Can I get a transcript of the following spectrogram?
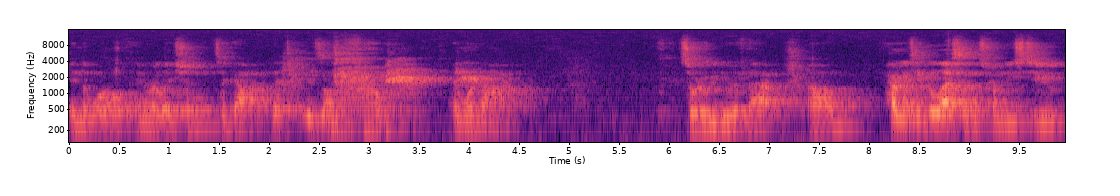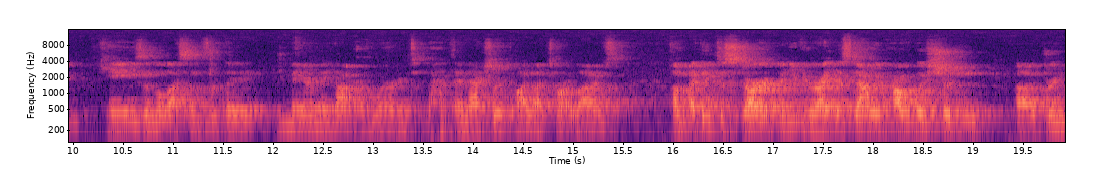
in the world in relation to God, that He is on the throne and we're not. So, what do we do with that? Um, how do we take the lessons from these two kings and the lessons that they may or may not have learned and actually apply that to our lives? Um, I think to start, and you can write this down, we probably shouldn't uh, drink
